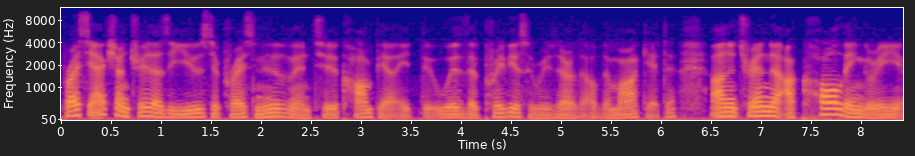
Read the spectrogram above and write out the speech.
Price action traders use the price movement to compare it with the previous result of the market and trend accordingly.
